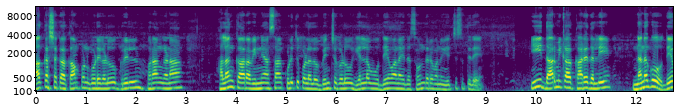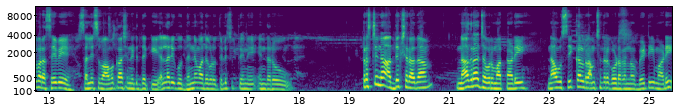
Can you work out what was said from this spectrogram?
ಆಕರ್ಷಕ ಕಾಂಪೌಂಡ್ ಗೋಡೆಗಳು, ಗ್ರಿಲ್, ಹೊರಾಂಗಣ ಅಲಂಕಾರ, ವಿನ್ಯಾಸ, ಕುಳಿತುಕೊಳ್ಳಲು ಬೆಂಚುಗಳು ಎಲ್ಲವೂ ದೇವಾಲಯದ ಸೌಂದರ್ಯವನ್ನು ಹೆಚ್ಚಿಸುತ್ತಿದೆ. ಈ ಧಾರ್ಮಿಕ ಕಾರ್ಯದಲ್ಲಿ ನನಗೂ ದೇವರ ಸೇವೆ ಸಲ್ಲಿಸುವ ಅವಕಾಶ ನೀಡಿದ್ದಕ್ಕೆ ಎಲ್ಲರಿಗೂ ಧನ್ಯವಾದಗಳು ತಿಳಿಸುತ್ತೇನೆ, ಎಂದರು. ಟ್ರಸ್ಟಿನ ಅಧ್ಯಕ್ಷರಾದ ನಾಗರಾಜ್ ಅವರು ಮಾತನಾಡಿ, ನಾವು ಸೀಕಲ್ ರಾಮಚಂದ್ರಗೌಡರನ್ನು ಭೇಟಿ ಮಾಡಿ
